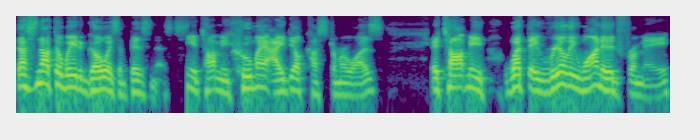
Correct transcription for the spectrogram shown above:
That's not the way to go as a business. It taught me who my ideal customer was. It taught me what they really wanted from me,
